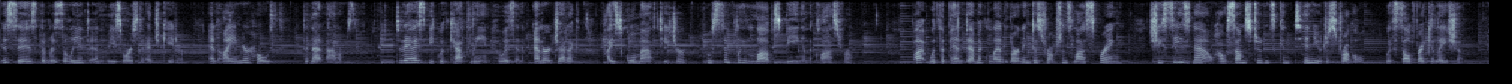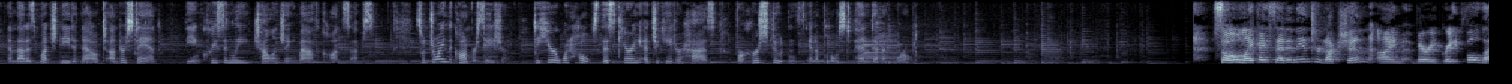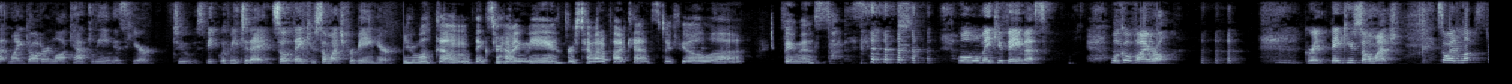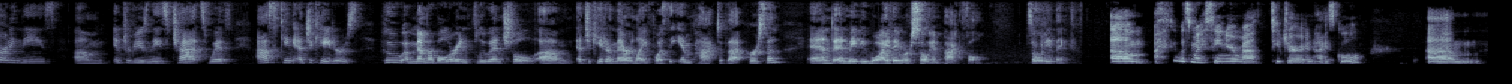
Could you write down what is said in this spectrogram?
This is The Resilient and Resourced Educator, and I am your host, Danette Adams. Today I speak with Kathleen, who is an energetic high school math teacher who simply loves being in the classroom. But with the pandemic led learning disruptions last spring, she sees now how some students continue to struggle with self regulation, and that is much needed now to understand the increasingly challenging math concepts. So join the conversation to hear what hopes this caring educator has for her students in a post pandemic world. So, like I said in the introduction, I'm very grateful that my daughter in law, Kathleen, is here to speak with me today. So, thank you so much for being here. You're welcome. Thanks for having me. First time on a podcast. I feel uh, famous. well, we'll make you famous. We'll go viral. Great. Thank you so much. So, I love starting these um, interviews and these chats with asking educators who a memorable or influential um, educator in their life was, the impact of that person, and and maybe why they were so impactful. So, what do you think? Um, I think it was my senior math teacher in high school. Um,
